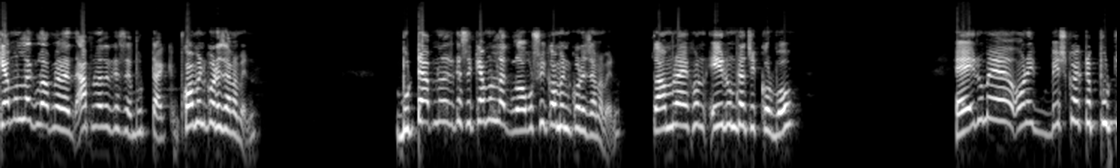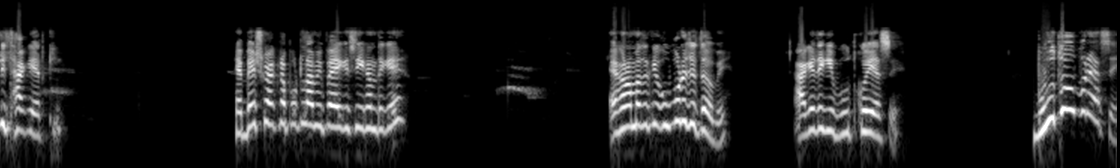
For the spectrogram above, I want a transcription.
কেমন লাগল আপনারা আপনাদের কাছে ভুট্টা কমেন্ট করে জানাবেন। ভুট্টা আপনাদের কাছে কেমন লাগল অবশ্যই কমেন্ট করে জানাবেন। তো আমরা এখন এই রুমটা চেক করব। হ্যাঁ এই রুমে অনেক বেশ কয়েকটা পুটলি থাকে আর কি। হ্যাঁ বেশ কয়েকটা পুটলা আমি পেয়ে গেছি এখান থেকে। এখন আমাদেরকে উপরে যেতে হবে। আগে দেখি ভূত কই আছে। ভূতও উপরে আছে?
